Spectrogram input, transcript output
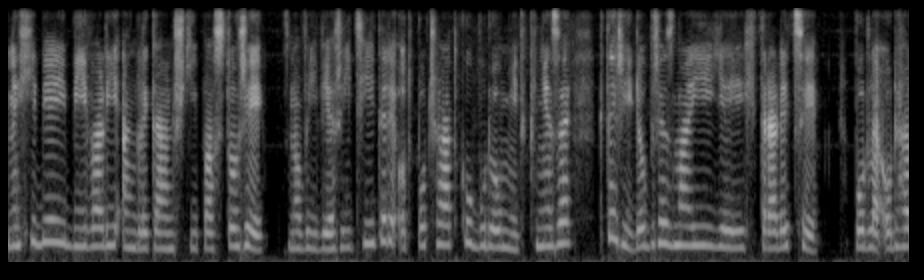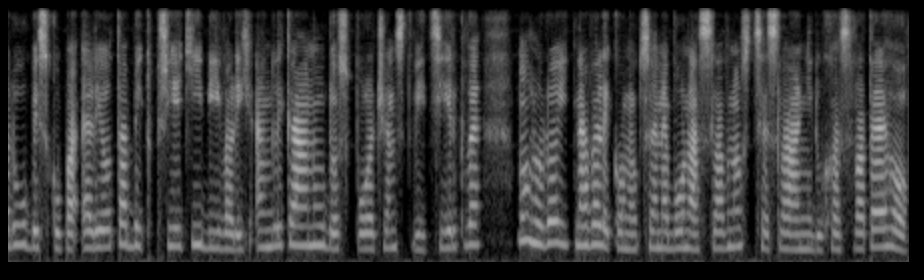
nechybějí bývalí anglikánští pastoři. Noví věřící tedy od počátku budou mít kněze, kteří dobře znají jejich tradici. Podle odhadů biskupa Eliota by k přijetí bývalých anglikánů do společenství církve mohlo dojít na Velikonoce nebo na slavnost ceslání Ducha Svatého.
